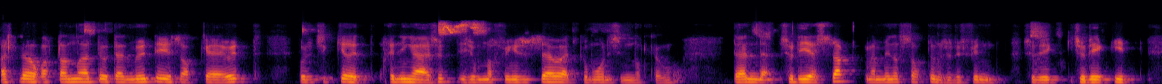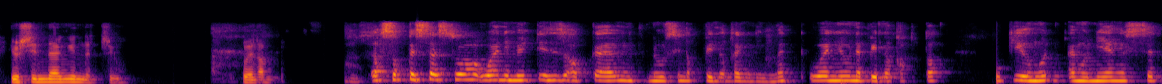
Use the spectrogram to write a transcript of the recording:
qalluoqartarneratu taan myndighedsopgavut politikkerit qiningaasut isumnerfigisussaavaat kommune sinnerlugu taanna suliassaq namminersortum suliffin suliik suliikkiit jussinnaanginnatsugu uinaq ersoqqissaassuara uani myndighedsopgaavun nuusinerpineqanngimmat uaniuna pineqartoq ukiumut anguniangassat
